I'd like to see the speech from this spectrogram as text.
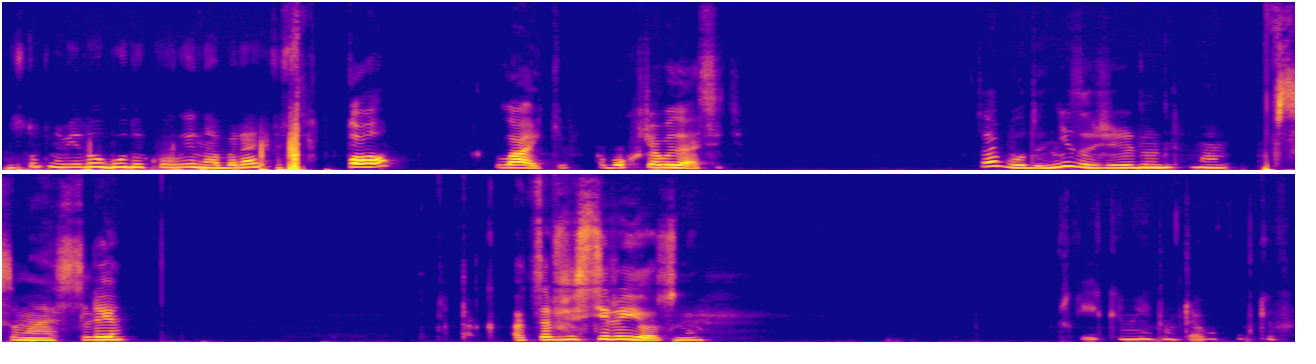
Наступне відео буде, коли набереться 100 лайків або хоча б 10. Це буде ні зажирно для мене. В смислі. А це вже серйозно. Скільки мені там треба кубків?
